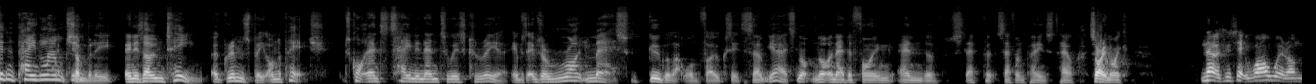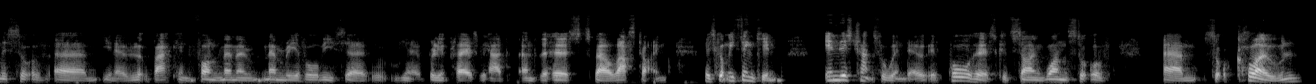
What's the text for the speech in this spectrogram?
Didn't Payne lamp somebody in his own team at Grimsby on the pitch? It was quite an entertaining end to his career. It was it was a right mess. Google that one, folks. It's um, yeah, it's not not an edifying end of Step, Stefan Payne's tale. Sorry, Mike. No, I was going to say while we're on this sort of um, you know look back and fond mem- memory of all these uh, you know brilliant players we had under the Hurst spell last time, it's got me thinking. In this transfer window, if Paul Hurst could sign one sort of um, sort of clone,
